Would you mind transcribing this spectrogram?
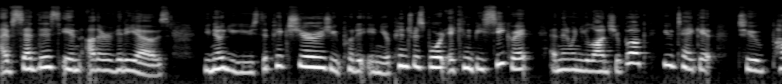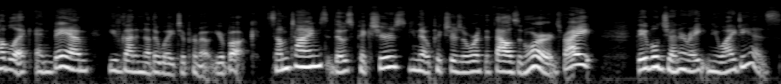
I've said this in other videos you know, you use the pictures, you put it in your Pinterest board, it can be secret. And then when you launch your book, you take it to public and bam, you've got another way to promote your book. Sometimes those pictures, you know, pictures are worth a thousand words, right? They will generate new ideas.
